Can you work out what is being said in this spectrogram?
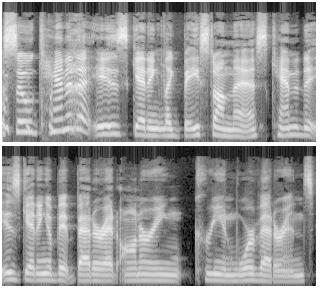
so Canada is getting like based on this, Canada is getting a bit better at honoring Korean War veterans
